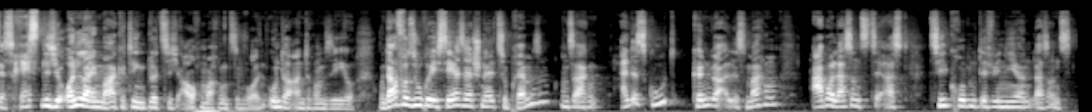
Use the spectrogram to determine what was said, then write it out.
das restliche Online-Marketing plötzlich auch machen zu wollen, unter anderem SEO. Und da versuche ich sehr, sehr schnell zu bremsen und sagen, alles gut, können wir alles machen, aber lass uns zuerst Zielgruppen definieren, lass uns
